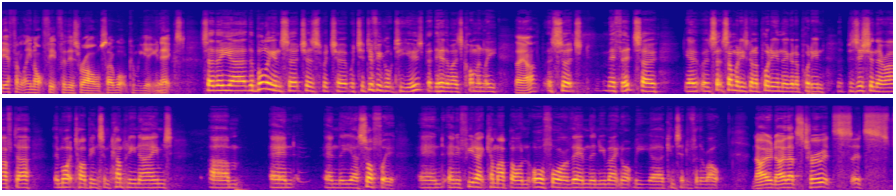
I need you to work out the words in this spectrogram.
definitely not fit for this role. So, what can we get you next? so the uh, the Boolean searches, which are which are difficult to use, but they're the most commonly They are. searched method. So, yeah, somebody's going to put in, they're going to put in the position they're after. They might type in some company names, um, and and the uh, software. And and if you don't come up on all four of them, then you might not be uh, considered for the role. No, no, that's true. It's it's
